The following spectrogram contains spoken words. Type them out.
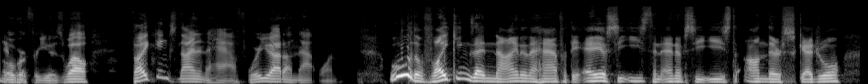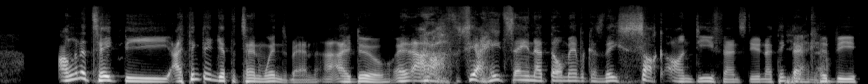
Yep. Over for you as well. Vikings nine and a half. Where are you at on that one? Ooh, the Vikings at nine and a half with the AFC East and NFC East on their schedule. I'm gonna take the. I think they get the ten wins, man. I, I do, and I, oh, see. I hate saying that though, man, because they suck on defense, dude. And I think Yeah, that I could be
